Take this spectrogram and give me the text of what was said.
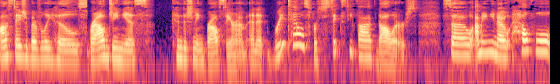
Anastasia Beverly Hills Brow Genius Conditioning Brow Serum, and it retails for $65. So, I mean, you know, helpful,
